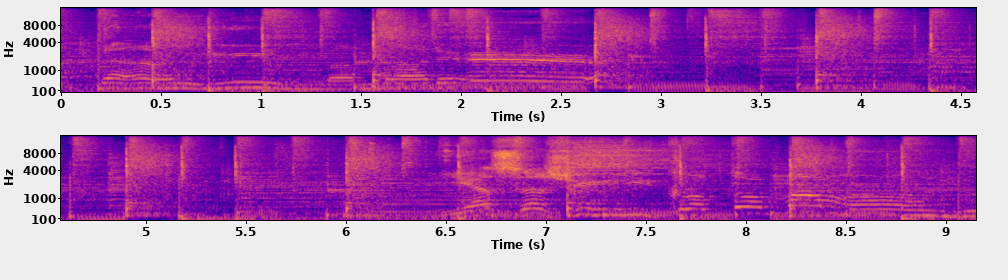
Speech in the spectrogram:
った今まで。優しい言葉も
